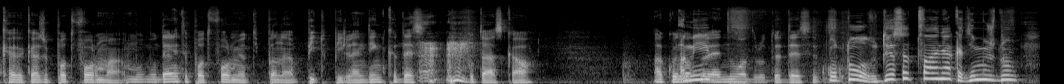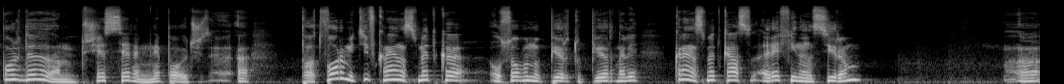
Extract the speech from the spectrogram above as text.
как да кажа, платформа, модерните платформи от типа на P2P лендинг, къде са по тази скала? Ако едното ами, е 0, другото е 10. От 0 до 10 това е някъде между, може да дадам, 6-7, не повече. А, платформите в крайна сметка, особено peer-to-peer, нали, в крайна сметка аз рефинансирам а,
